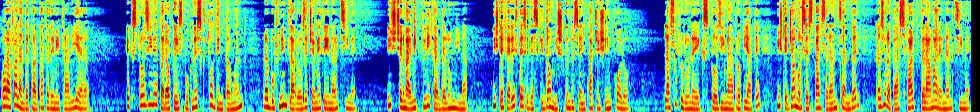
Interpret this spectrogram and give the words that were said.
o rafală îndepărtată de mitralieră, Exploziile păreau că izbucnesc tot din pământ, răbufnind la vreo 10 metri înălțime. Nici cel mai mic licăr de lumină. Niște fereste se deschideau mișcându-se încoace și încolo. La suflul unei explozii mai apropiate, niște geamuri se sparseră în țăndări, căzură pe asfalt de la mare înălțime.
